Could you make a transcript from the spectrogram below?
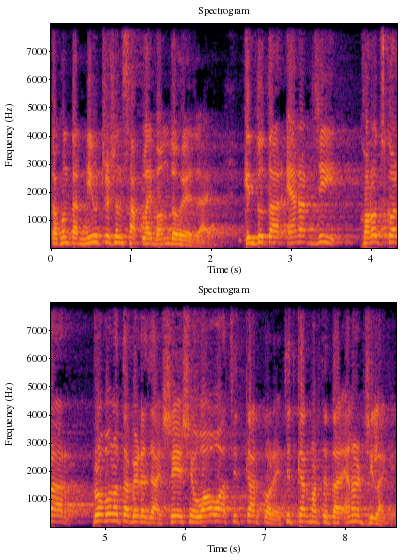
তখন তার নিউট্রিশন সাপ্লাই বন্ধ হয়ে যায়। কিন্তু তার এনার্জি খরচ করার প্রবণতা বেড়ে যায়। সে এসে ওয়া ওয়া চিৎকার করে, চিৎকার মারতে তার এনার্জি লাগে।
